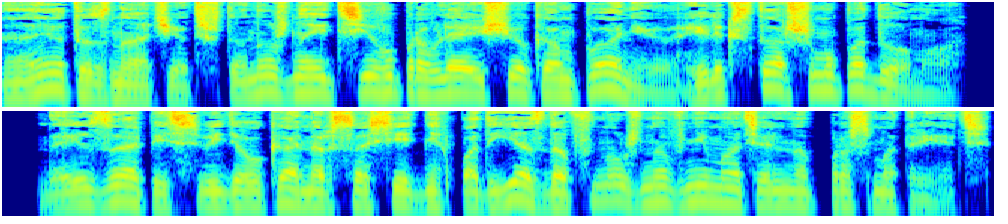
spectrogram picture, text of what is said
А это значит, что нужно идти в управляющую компанию или к старшему по дому, да и запись с видеокамер соседних подъездов нужно внимательно просмотреть.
